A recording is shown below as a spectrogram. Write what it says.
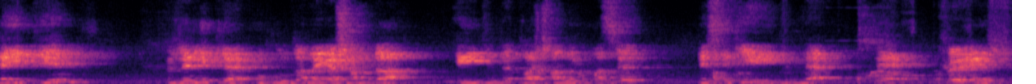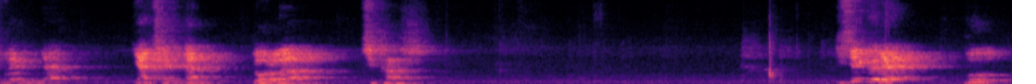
Laikliğin özellikle okulda ve yaşamda eğitimde taşlandırılması, mesleki eğitimde ve köy enstitülerinde gerçekten doğruya çıkar. Bize göre bu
